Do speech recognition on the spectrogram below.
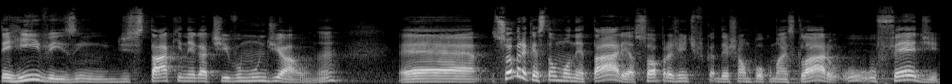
terríveis em destaque negativo mundial, né? É, sobre a questão monetária, só para a gente ficar, deixar um pouco mais claro, o, o, Fed,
